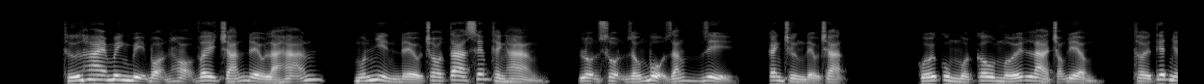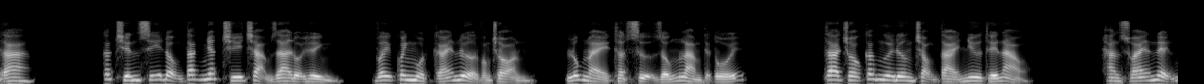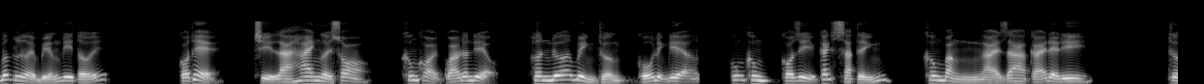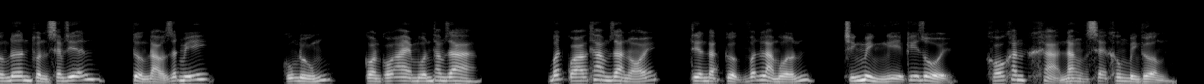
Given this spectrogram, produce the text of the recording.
Thứ hai minh bị bọn họ vây chán đều là hãn, muốn nhìn đều cho ta xếp thành hàng, lộn xộn giống bộ rắn gì, canh chừng đều chặn. Cuối cùng một câu mới là trọng điểm, thời tiết như ta. Các chiến sĩ động tác nhất trí chạm ra đội hình, vây quanh một cái nửa vòng tròn, lúc này thật sự giống làm tiệc tối. Ta cho các ngươi đương trọng tài như thế nào? Hàn xoáy nện bước lười biếng đi tới. Có thể, chỉ là hai người so, không khỏi quá đơn điệu, hơn nữa bình thường cố định địa, cũng không có gì cách xa tính, không bằng ngài ra cái để đi. Thường đơn thuần xem diễn, tưởng đảo rất mỹ. Cũng đúng, còn có ai muốn tham gia? Bất quá tham gia nói, tiền đặt cược vẫn là muốn, chính mình nghĩ kỹ rồi, khó khăn khả năng sẽ không bình thường.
